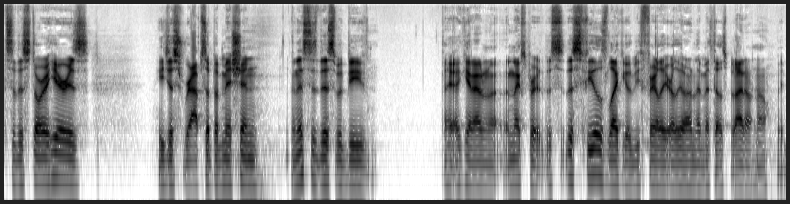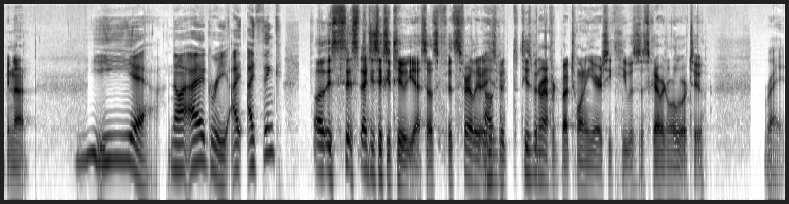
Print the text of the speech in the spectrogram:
So the story here is he just wraps up a mission, and this is this would be again I'm not an expert. This this feels like it would be fairly early on in the mythos, but I don't know. Maybe not. Yeah. No, I agree. I, I think Oh, it's, it's 1962. Yeah, so it's, it's fairly. He's been he's been around for about 20 years. He, he was discovered in World War II. right.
